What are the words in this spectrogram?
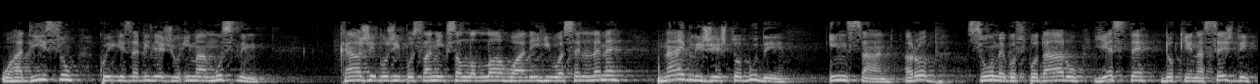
U hadisu koji je zabilježio ima muslim, kaže Boži poslanik sallallahu alihi wasallame, najbliže što bude insan, rob svome gospodaru jeste dok je na seždi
